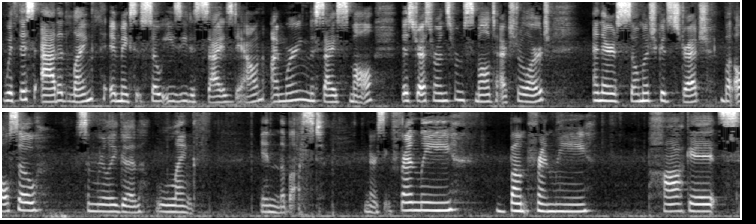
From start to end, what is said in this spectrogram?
with this added length, it makes it so easy to size down. I'm wearing the size small. This dress runs from small to extra large and there's so much good stretch, but also some really good length in the bust. Nursing friendly, bump friendly, pockets.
